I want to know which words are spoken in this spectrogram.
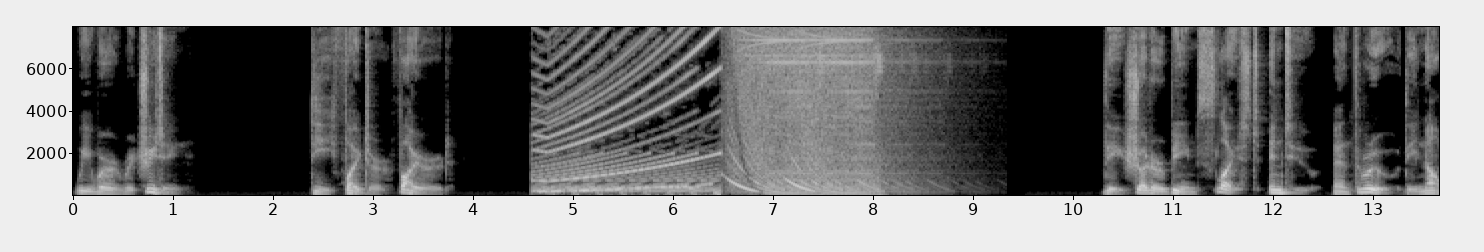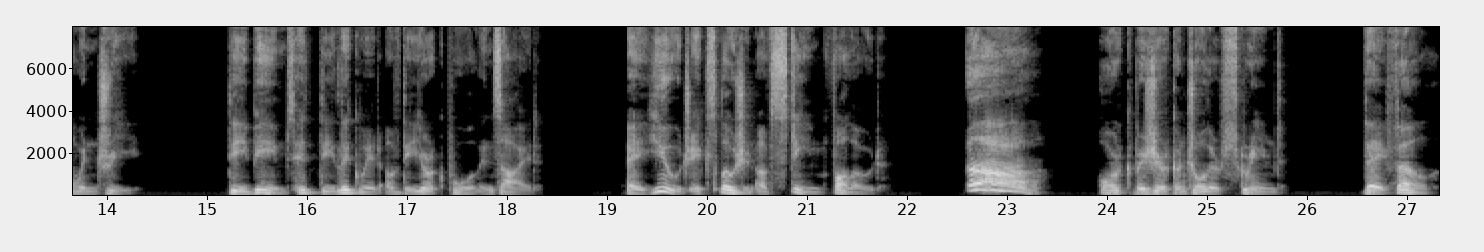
we were retreating. The fighter fired. The shredder beam sliced into and through the Nawin tree. The beams hit the liquid of the Yeerk pool inside. A huge explosion of steam followed. Ah! Hork-Bajir controllers screamed. They fell.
